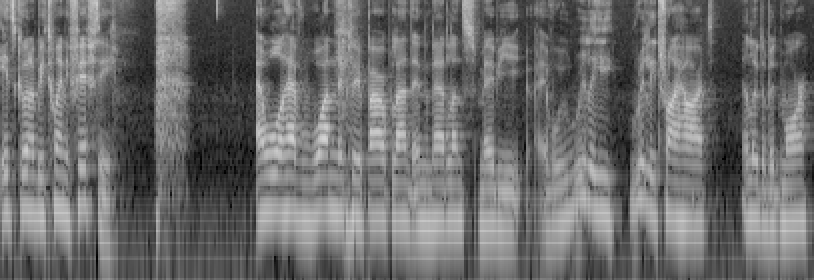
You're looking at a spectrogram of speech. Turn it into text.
it's going to be 2050. and we'll have one nuclear power plant in the Netherlands, maybe if we really, really try hard, a little bit more.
